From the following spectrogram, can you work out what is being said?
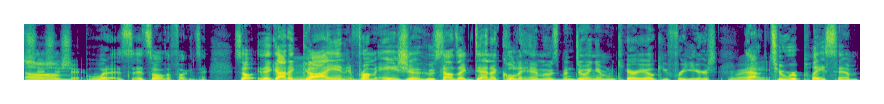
sure, Um, sure. What it's, it's all the fucking same. So they got a guy Mm. in from Asia who sounds identical to him, who's been doing him in karaoke for years. That to replace him,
